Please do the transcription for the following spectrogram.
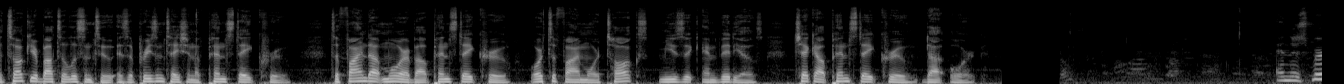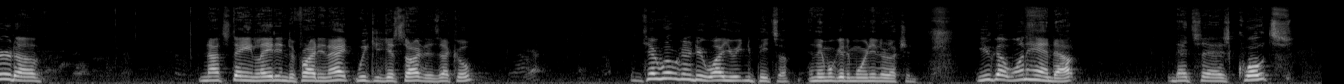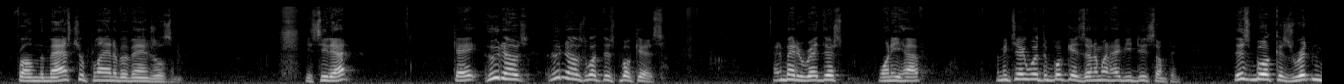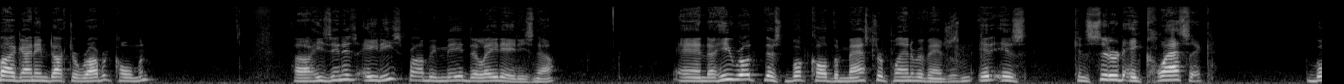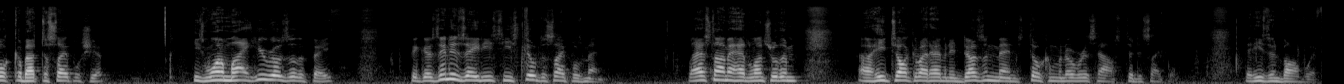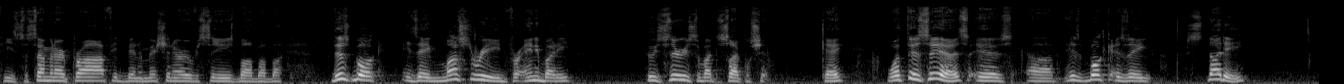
The talk you're about to listen to is a presentation of Penn State Cru. To find out more about Penn State Cru or to find more talks, music, and videos, check out pennstatecru.org. In the spirit of not staying late into Friday night, we can get started. Is that cool? Tell you what we're going to do while you're eating your pizza, and then we'll get a more introduction. You got one handout that says quotes from the Master Plan of Evangelism. You see that? Okay. Who knows? Who knows what this book is? Anybody read this? One of you have? Let me tell you what the book is, and I'm to have you do something. This book is written by a guy named Dr. Robert Coleman. Uh, he's in his 80s, probably mid to late 80s now. And uh, he wrote this book called The Master Plan of Evangelism. It is considered a classic book about discipleship. He's one of my heroes of the faith because in his 80s, he still disciples men. Last time I had lunch with him, uh, he talked about having a dozen men still coming over his house to disciple that he's involved with. He's a seminary prof, he'd been a missionary overseas, blah, blah, blah. This book is a must read for anybody who's serious about discipleship. Okay? What this is, is uh, his book is a study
